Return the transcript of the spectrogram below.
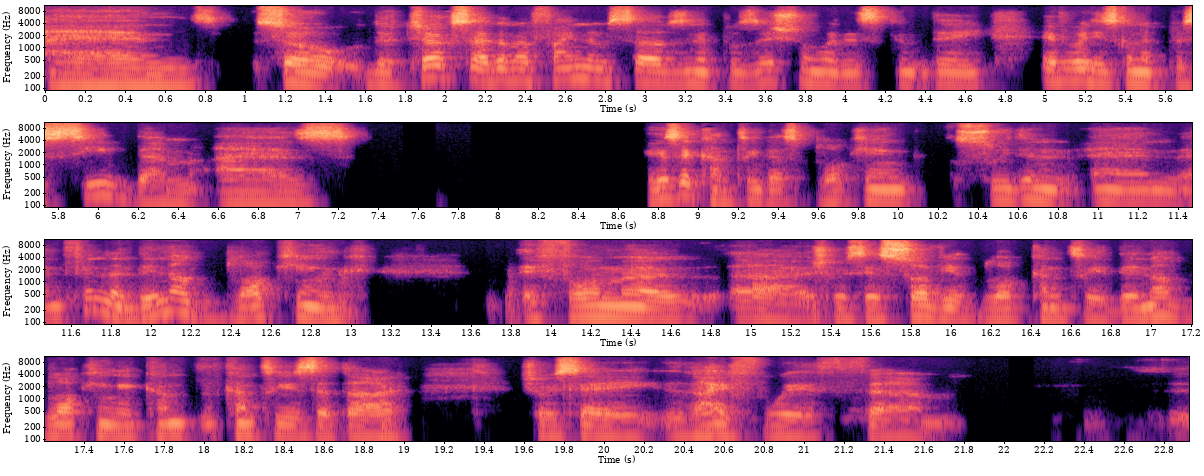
And so the Turks are going to find themselves in a position where this, they, everybody's going to perceive them as here's a country that's blocking Sweden and, and Finland. They're not blocking a former, uh, shall we say, Soviet bloc country. They're not blocking a countries that are, shall we say, rife with um,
